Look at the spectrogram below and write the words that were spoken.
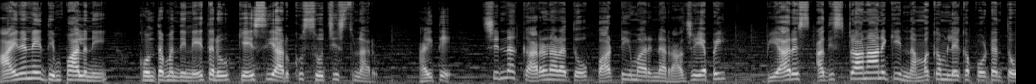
ఆయననే దింపాలని కొంతమంది నేతలు కేసీఆర్కు సూచిస్తున్నారు. అయితే చిన్న కారణాలతో పార్టీ మారిన రాజయ్యపై బీఆర్ఎస్ అధిష్టానానికి నమ్మకం లేకపోవటంతో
